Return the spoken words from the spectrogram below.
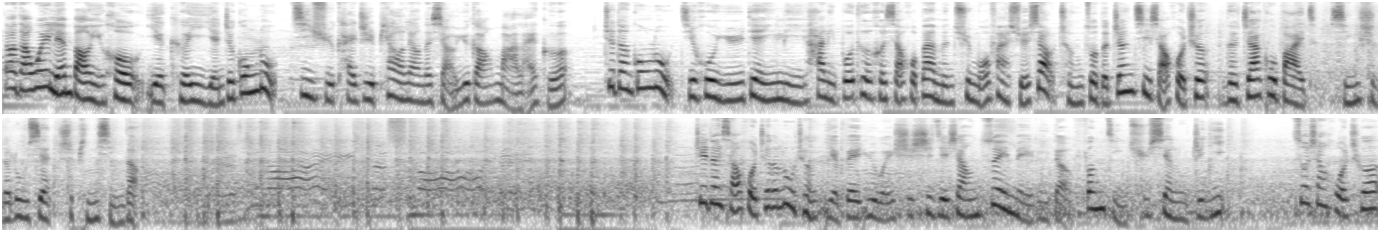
到达威廉堡以后，也可以沿着公路继续开至漂亮的小渔港马来格。这段公路几乎与电影里哈利波特和小伙伴们去魔法学校乘坐的蒸汽小火车 The Jacobite 行驶的路线是平行的。这段小火车的路程也被誉为是世界上最美丽的风景区线路之一。坐上火车，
